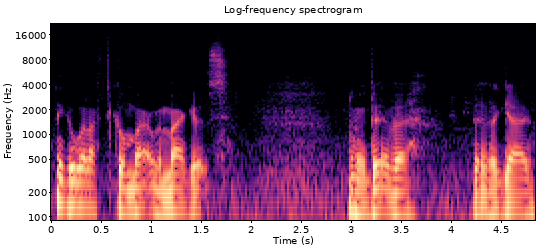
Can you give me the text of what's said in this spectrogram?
I think I will have to come back with maggots. a bit of a bit of a go.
